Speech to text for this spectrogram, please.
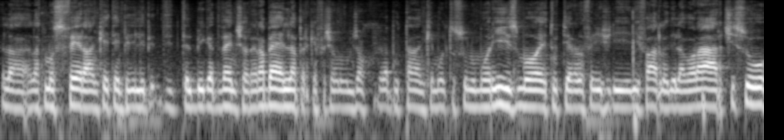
la- l'atmosfera anche ai tempi di di Little Big Adventure era bella perché facevano un gioco che la buttava anche molto sull'umorismo e tutti erano felici di, di farlo, di lavorarci su.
